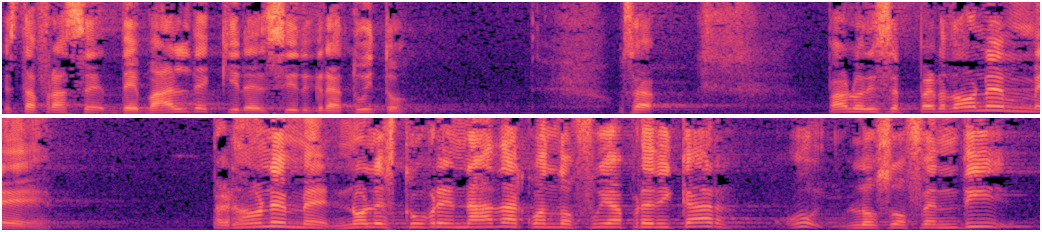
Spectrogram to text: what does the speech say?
Esta frase de balde quiere decir gratuito. O sea, Pablo dice, perdónenme, perdónenme, no les cobré nada cuando fui a predicar. los ofendí,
